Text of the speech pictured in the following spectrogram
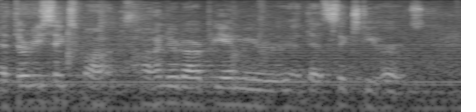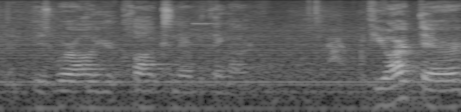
At 3,600 RPM, you're at that 60 hertz, is where all your clocks and everything are. If you aren't there,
